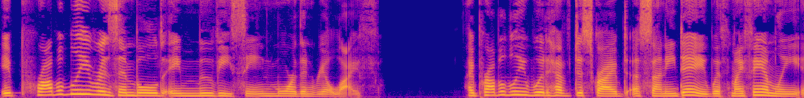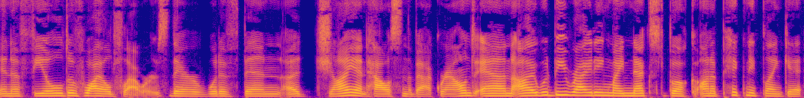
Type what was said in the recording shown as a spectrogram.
it probably resembled a movie scene more than real life. I probably would have described a sunny day with my family in a field of wildflowers. There would have been a giant house in the background, and I would be writing my next book on a picnic blanket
